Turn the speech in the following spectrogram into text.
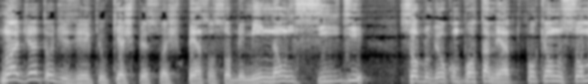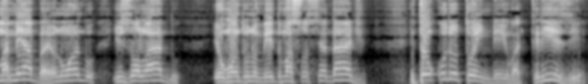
Não adianta eu dizer que o que as pessoas pensam sobre mim não incide sobre o meu comportamento, porque eu não sou uma meba, eu não ando isolado, eu ando no meio de uma sociedade. Então, quando eu estou em meio à crise,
